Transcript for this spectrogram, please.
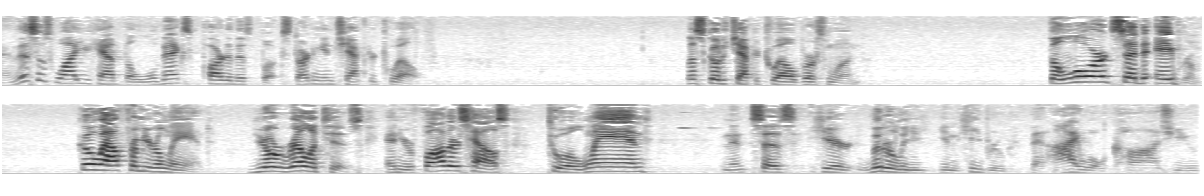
And this is why you have the next part of this book, starting in chapter 12. Let's go to chapter 12, verse 1. The Lord said to Abram, Go out from your land, your relatives, and your father's house to a land, and it says here, literally in Hebrew, that I will cause you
